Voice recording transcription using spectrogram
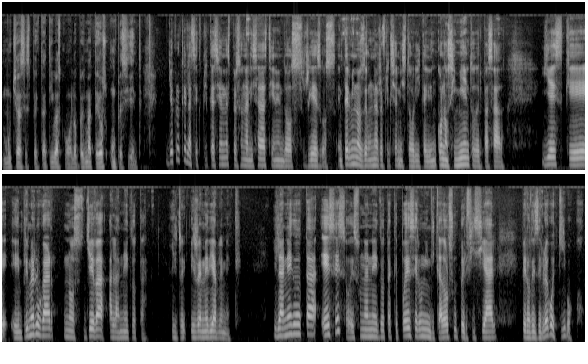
muchas expectativas como López Mateos un presidente. Yo creo que las explicaciones personalizadas tienen dos riesgos en términos de una reflexión histórica y un conocimiento del pasado. Y es que, en primer lugar, nos lleva a la anécdota irre irremediablemente. Y la anécdota es eso, es una anécdota que puede ser un indicador superficial, pero desde luego equívoco,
